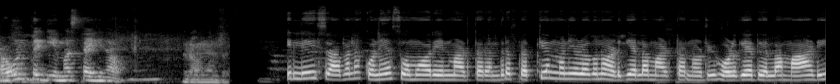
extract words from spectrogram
ಅವನ್ ತೆಗಿ ಮಸ್ತ್ ಆಗಿದಾವ ಇಲ್ಲಿ ಶ್ರಾವಣ ಕೊನೆಯ ಸೋಮವಾರ ಏನು ಮಾಡ್ತಾರಂದ್ರೆ ಪ್ರತಿಯೊಂದು ಮನೆಯೊಳಗೂ ಅಡುಗೆ ಎಲ್ಲ ಮಾಡ್ತಾರೆ ನೋಡ್ರಿ. ಹೋಳಿಗೆ ಅದು ಎಲ್ಲ ಮಾಡಿ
